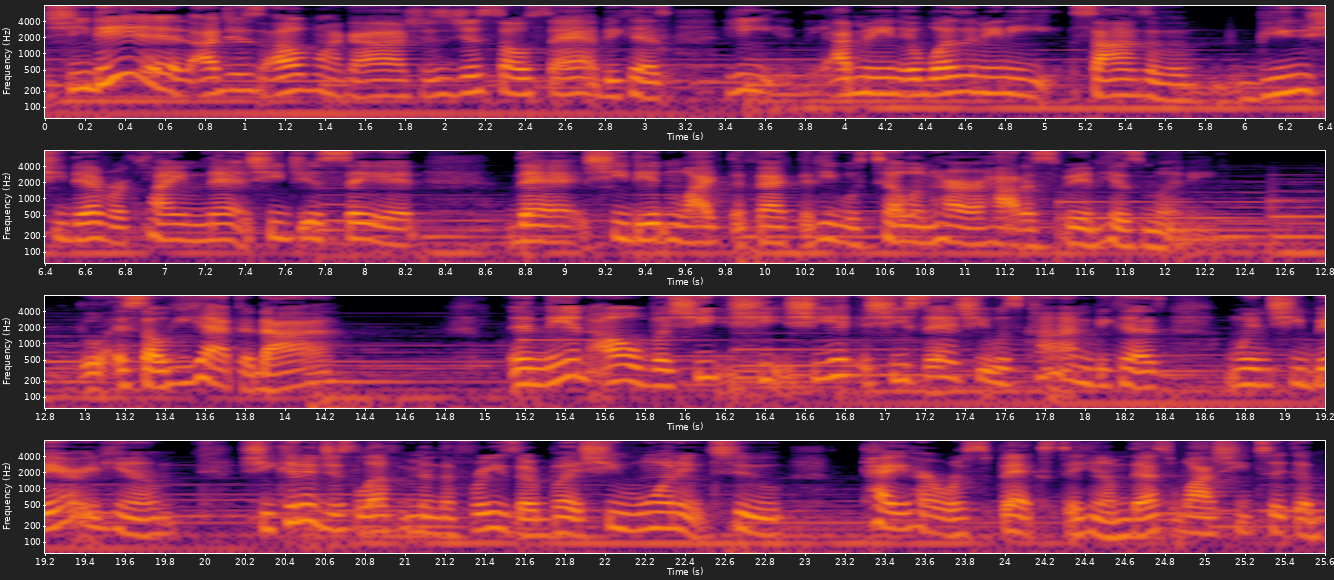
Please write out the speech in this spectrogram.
She did. I just, oh my gosh, it's just so sad because he, I mean, it wasn't any signs of abuse. She never claimed that. She just said that she didn't like the fact that he was telling her how to spend his money. So he had to die and then oh but she she she she said she was kind because when she buried him she could have just left him in the freezer but she wanted to pay her respects to him that's why she took him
